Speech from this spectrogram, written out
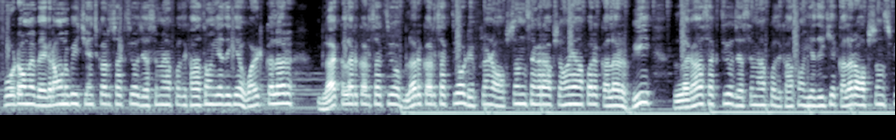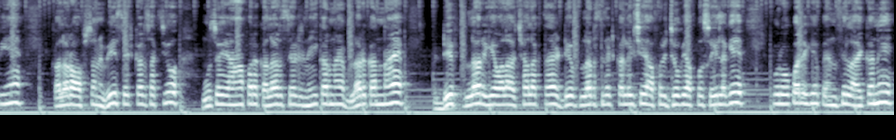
फ़ोटो में बैकग्राउंड भी चेंज कर सकते हो। जैसे मैं आपको दिखाता हूँ, ये देखिए व्हाइट कलर ब्लैक कलर कर सकते हो ब्लर कर सकते हो। डिफरेंट ऑप्शन अगर आप चाहो यहाँ पर कलर भी लगा सकती हो, जैसे मैं आपको दिखाता हूँ। ये देखिए कलर ऑप्शंस भी हैं। कलर ऑप्शन भी सेट कर सकती हो। मुझे यहाँ पर कलर सेट नहीं करना है ब्लर करना है। डिप ब्लर ये वाला अच्छा लगता है। डिप ब्लर सेलेक्ट कर लीजिए या फिर जो भी आपको सही लगे। फिर ऊपर देखिए पेंसिल आइकन है।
